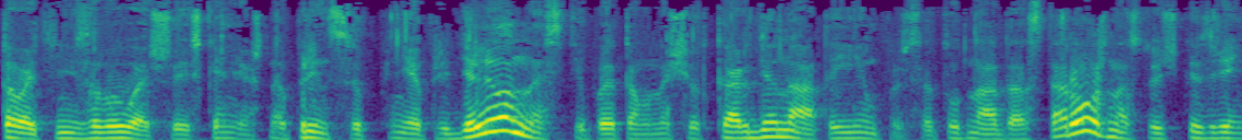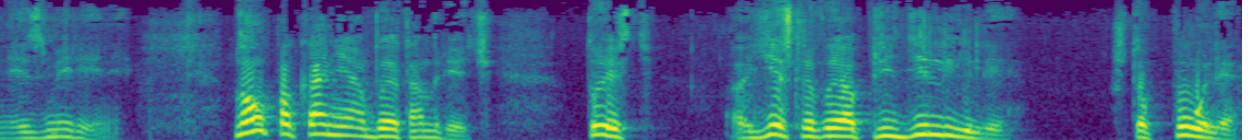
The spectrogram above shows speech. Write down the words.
давайте не забывать, что есть, конечно, принцип неопределенности, поэтому насчет координаты и импульса тут надо осторожно с точки зрения измерений. Но пока не об этом речь. То есть, если вы определили, что поле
